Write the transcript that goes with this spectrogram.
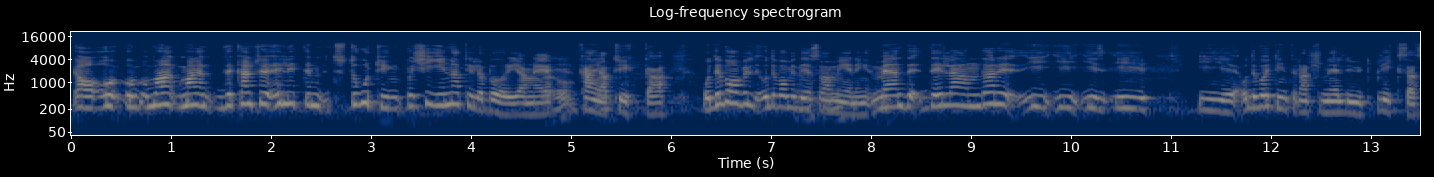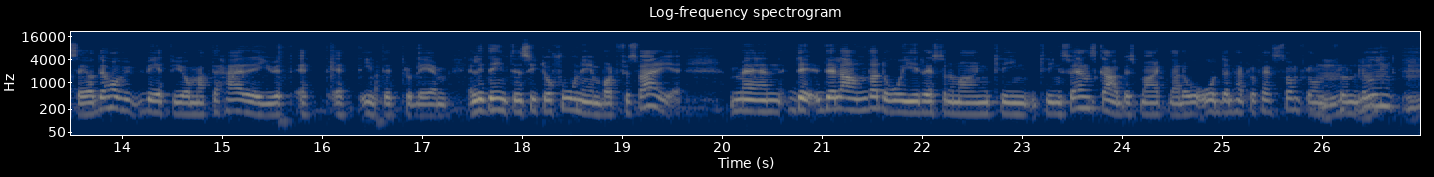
Ja, och, och man, man, det kanske är lite stor tyngd på Kina till att börja med, Ja. kan jag tycka. Och det var väl, och det, var väl det som var meningen. Men det, det landar i, i, i, i, i, och det var ett internationellt utblick så att säga. Och det har vi, vet vi om att det här är ju ett, ett, ett, inte ett problem, eller det är inte en situation enbart för Sverige. Men det, det landar då i resonemang kring, kring svensk arbetsmarknad och, och den här professorn från, Mm, från mm, Lund mm.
